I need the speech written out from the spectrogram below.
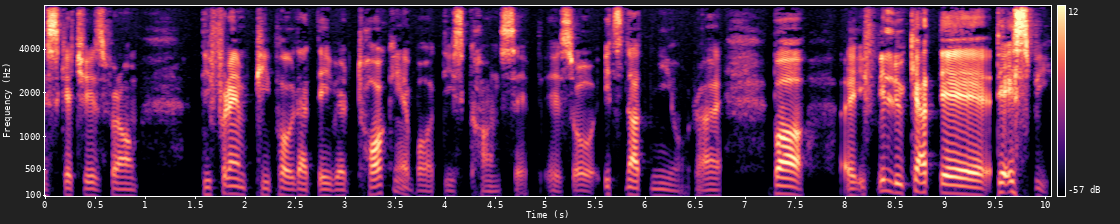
sketches from different people that they were talking about this concept. Eh, so it's not new, right? But uh, if we look at the the speed,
